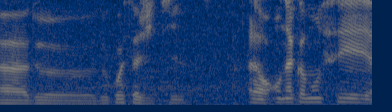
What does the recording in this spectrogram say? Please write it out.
Euh, de, de quoi s'agit-il? Alors, on a commencé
